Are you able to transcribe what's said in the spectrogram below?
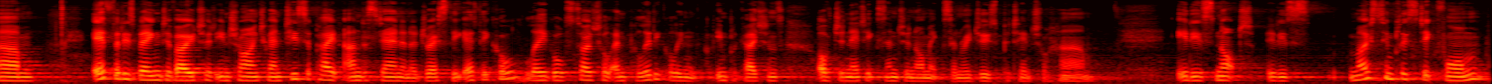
Um, effort is being devoted in trying to anticipate, understand, and address the ethical, legal, social, and political implications of genetics and genomics and reduce potential harm. It is not, it is most simplistic form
